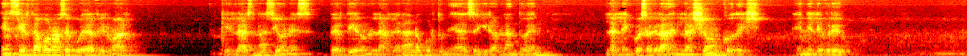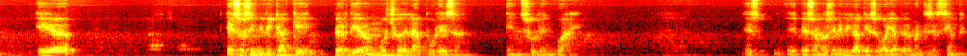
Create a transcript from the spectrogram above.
en cierta forma se puede afirmar que las naciones perdieron la gran oportunidad de seguir hablando en la lengua sagrada, en la Shon Kodesh, en el hebreo. Eh, eso significa que perdieron mucho de la pureza en su lenguaje. eso no significa que eso vaya a permanecer siempre,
